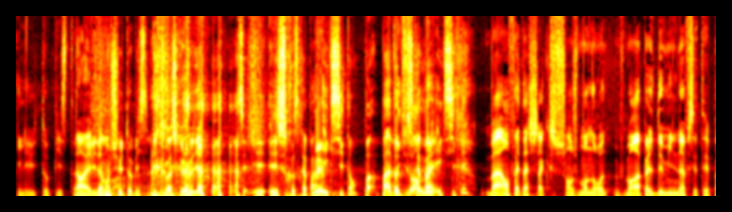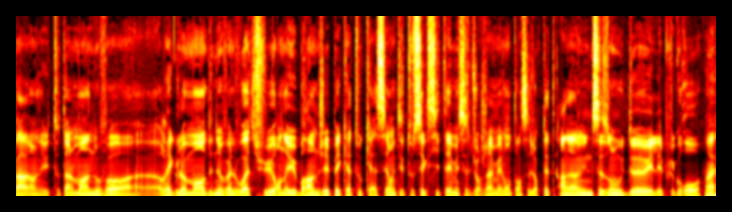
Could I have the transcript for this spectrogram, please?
Il est utopiste. Non, hein. évidemment, je suis utopiste. Mais tu vois ce que je veux dire Et, et ce serait pas Mais- excitant Pas, pas Toi, tu victoire, serais pas excité Bah, en fait, à chaque changement de. re- Je me rappelle 2009, c'était pareil. On a eu totalement un nouveau euh, règlement, des nouvelles voitures. On a eu Brown GP qui a tout cassé. On était tous excités, mais ça dure jamais longtemps. Ça dure peut-être un- une saison ou deux. Et les plus gros Ouais.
